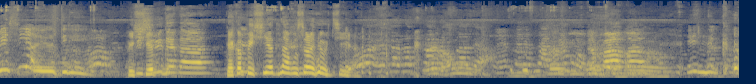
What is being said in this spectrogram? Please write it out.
पिशी हवी होती रे पिशी येत त्याका पिशी येत ना उसळ ए, नको.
